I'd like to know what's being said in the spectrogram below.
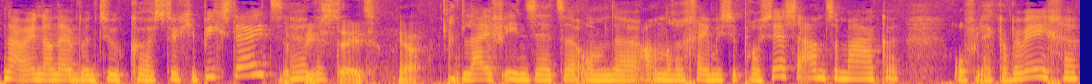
Nou, en dan hebben we natuurlijk een stukje peakstate. de hè, peak dus state. Ja. het lijf inzetten om de andere chemische processen aan te maken. Of lekker bewegen.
